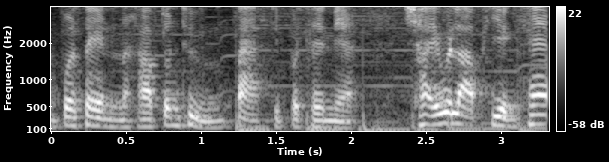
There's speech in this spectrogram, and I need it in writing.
1%นะครับ จนถึง 80%เนี่ยใช้เวลาเพียงแค่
